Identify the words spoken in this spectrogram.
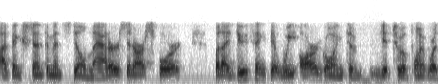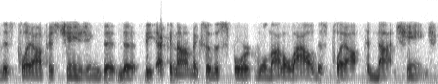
I think sentiment still matters in our sport. But I do think that we are going to get to a point where this playoff is changing. The, the, the economics of the sport will not allow this playoff to not change.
